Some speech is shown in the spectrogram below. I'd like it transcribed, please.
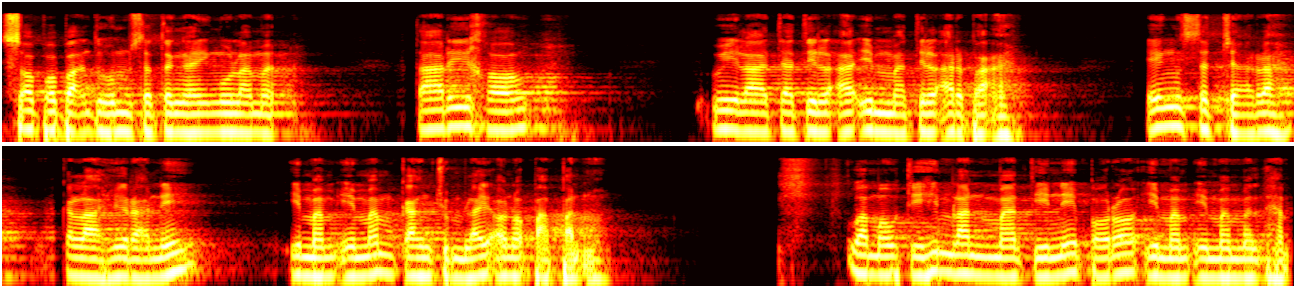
Sapa ba'duhum setengah ulama. Tarikho wiladatil a'immatil arba'ah. Ing sejarah kelahirane imam-imam kang jumlahi ana papat wa mautihim lan matine para imam-imam madhab.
